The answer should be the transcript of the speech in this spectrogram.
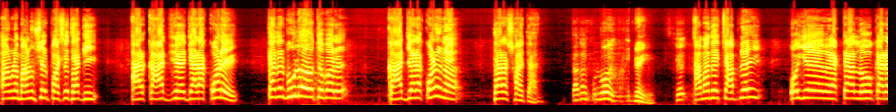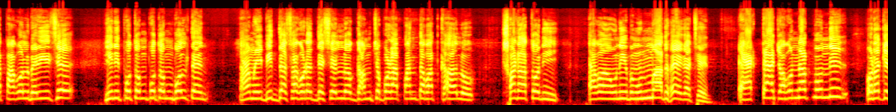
আমরা মানুষের পাশে থাকি আর কাজ যারা করে তাদের ভুলও হতে পারে। কাজ যারা করে না তারা শয়তান। আমাদের চাপ নেই। ওই যে একটা লোক একটা পাগল বেরিয়েছে যিনি প্রথম প্রথম বলতেন আমি বিদ্যাসাগরের দেশের লোক গামছা পড়া পান্তা ভাত খাওয়া লোক সনাতনী। এখন উনি উন্মাদ হয়ে গেছেন। একটা জগন্নাথ মন্দির ওটাকে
